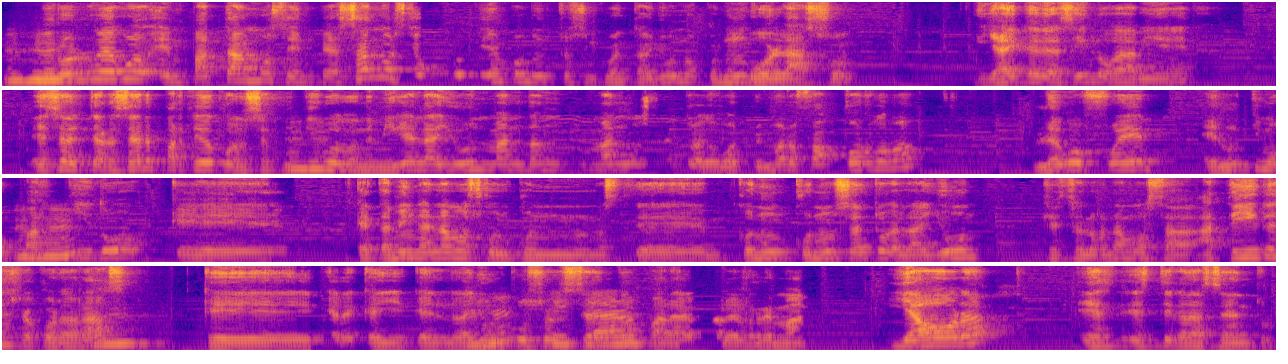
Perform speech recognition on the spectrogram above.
Pero luego empatamos, empezando el segundo tiempo, minuto 51, con un golazo. Y hay que decirlo, Gaby, ¿eh? es el tercer partido consecutivo donde Miguel Ayun manda, manda un centro de gol. Primero fue a Córdoba, luego fue el último partido que, que, también ganamos con, con, este, con, un, con un centro del Ayun, que se lo ganamos a, a Tigres, recordarás, que, que, que, el Ayun puso el centro para, para, el remate. Y ahora es este gran centro.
